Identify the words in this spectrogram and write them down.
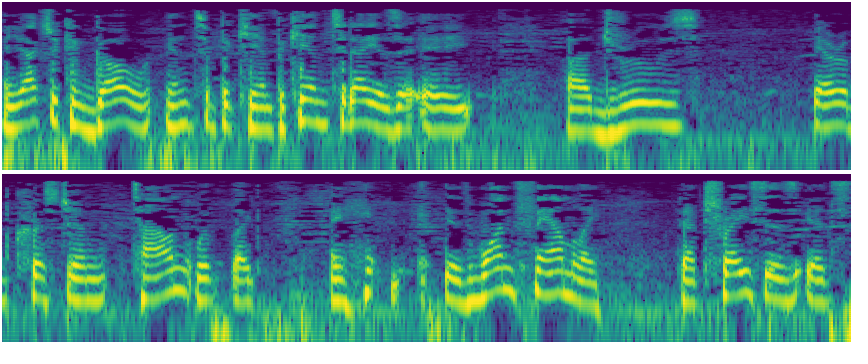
And you actually can go into Pekin. Pekin today is a, a, a Druze Arab Christian town with like a, is one family that traces its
